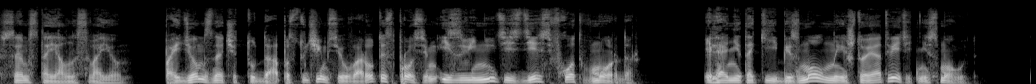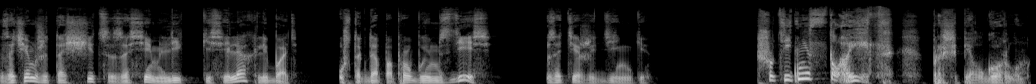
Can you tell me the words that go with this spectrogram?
Сэм стоял на своем. Пойдем, значит, туда, постучимся у ворот и спросим, извините, здесь вход в Мордор. Или они такие безмолвные, что и ответить не смогут? Зачем же тащиться за семь лик киселя хлебать? Уж тогда попробуем здесь, за те же деньги. «Шутить не стоит!» — прошипел горлом.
